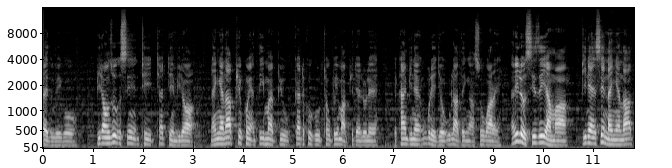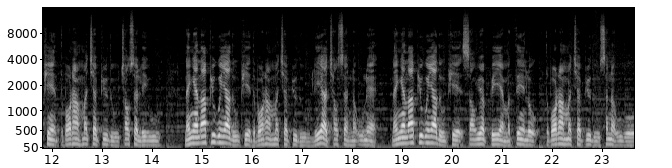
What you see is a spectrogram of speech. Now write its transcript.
တဲ့သူတွေကိုပြည်ထောင်စုအဆင့်အထိထပ်တင်ပြီးတော့နိုင်ငံသားဖြစ်ခွင့်အတိအမှတ်ပြုကတ်တစ်ခုခုထုတ်ပေးမှာဖြစ်တယ်လို့လည်း ရခိုင်ပြည်နယ်ဥပဒေချုပ်ဦးလာသိန်းကဆိုပါတယ်။အဲဒီလိုစီးစည်းရမှာပြည်내အဆင့်နိုင်ငံသားအဖြစ်သဘောထားမှတ်ချက်ပြုသူ64ဦးနိုင်ငံသားပြုခွင့်ရသူအဖြစ်သဘောထားမှတ်ချက်ပြုသူ462ဦးနဲ့နိုင်ငံသားပြုခွင့်ရသူအဖြစ်ဆောင်ရွက်ပေးရမသိလို့သဘောထားမှတ်ချက်ပြုသူ12ဦးကို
